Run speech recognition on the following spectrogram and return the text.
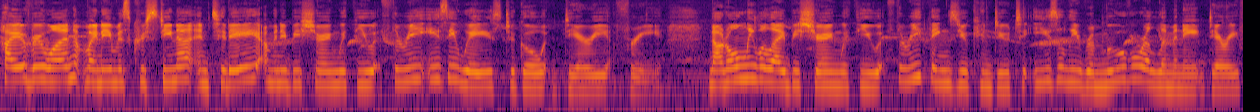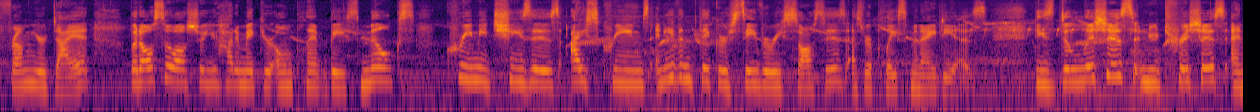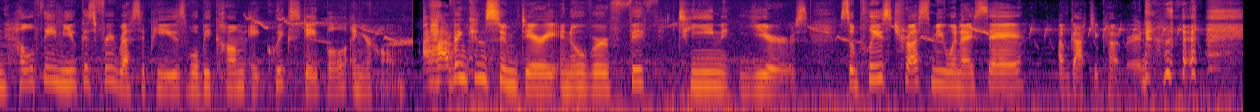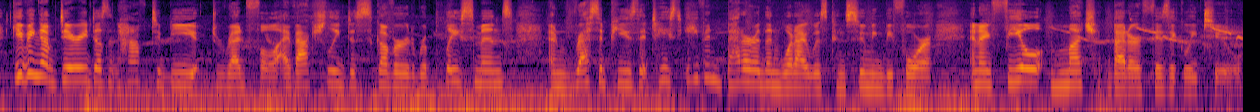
Hi everyone, my name is Kristina and today I'm going to be sharing with you three easy ways to go dairy free. Not only will I be sharing with you three things you can do to easily remove or eliminate dairy from your diet, but also I'll show you how to make your own plant-based milks, creamy cheeses, ice creams, and even thicker savory sauces as replacement ideas. These delicious, nutritious, and healthy mucus-free recipes will become a quick staple in your home. I haven't consumed dairy in over 15 years, so please trust me when I say I've got you covered. Giving up dairy doesn't have to be dreadful. I've actually discovered replacements and recipes that taste even better than what I was consuming before, and I feel much better physically too.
